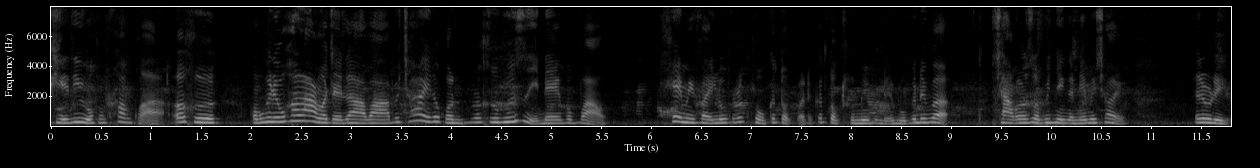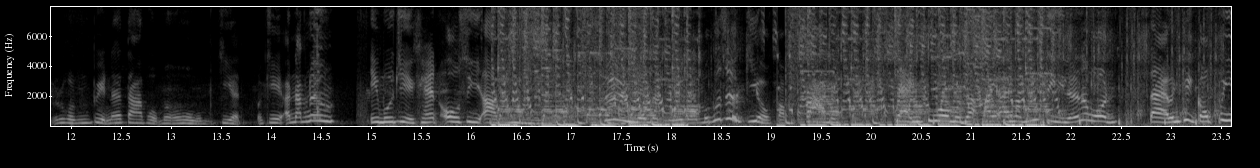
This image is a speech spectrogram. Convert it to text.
เขียวๆที่อยู่ข้างขวาก็คือ ผมคิดว่าข้างล่างมันจะลาวาไม่ใช่ทุกคนมันคือพื้นสีแดงเปล่าๆแค่มีไฟลุกแล้วผมก็ตกไปก็ตกตรงนี้ไปเลยผมก็นึกว่าฉากประสบพิจริงกันนี้ไม่ใช่ให้ดูดิทุกคนมันปิดหน้าตาผมอะโอ้โหผมเกลียดโอเคอันดับหนึ่งอีโมจิแคท OCRT ซึ่งในแบบนี้เนี่ยมันก็จะเกี่ยวกับการแต่งตัวเหมือนกับไอไอ แต่เป็นแค่ก๊อปปี้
